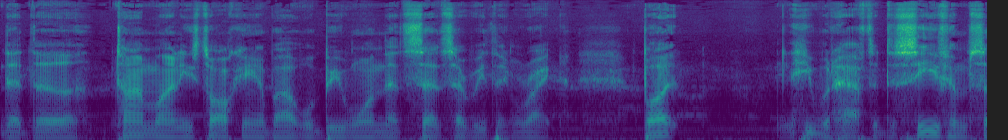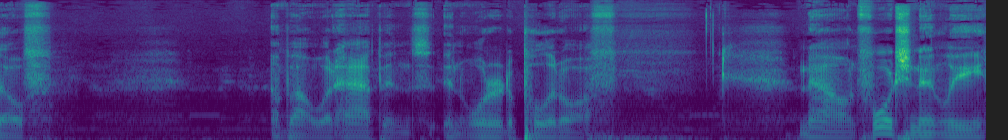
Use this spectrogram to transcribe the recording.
that the timeline he's talking about will be one that sets everything right. But he would have to deceive himself about what happens in order to pull it off. Now, unfortunately,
